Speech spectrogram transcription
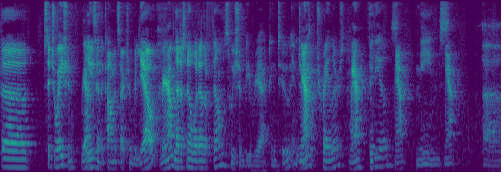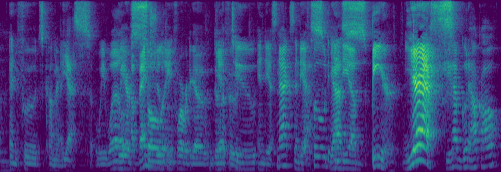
the situation, Yeah. please, in the comment section below. Yeah. Let us know what other films we should be reacting to in terms of trailers, Yeah. videos, Yeah. memes. Yeah. Um, And food's coming. yes, we will We are eventually so looking forward to go doing the get food. to India snacks, India Yes. food, Yes. India beer. yes. Do you have good alcohol?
